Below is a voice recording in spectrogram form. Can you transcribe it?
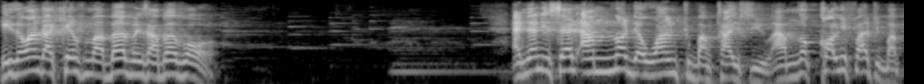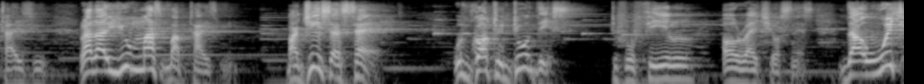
He's the one that came from above and is above all. And then he said, I'm not the one to baptize you. I'm not qualified to baptize you. Rather, you must baptize me. But Jesus said, We've got to do this to fulfill all righteousness. That which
